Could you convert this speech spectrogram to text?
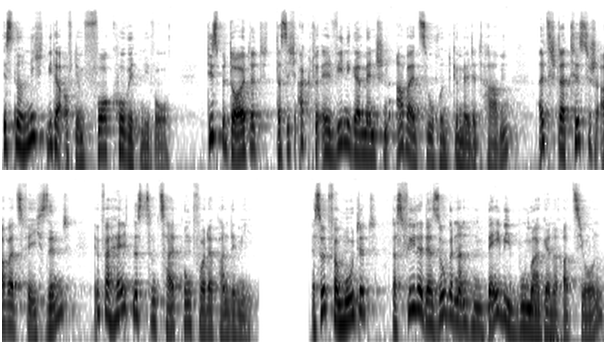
ist noch nicht wieder auf dem Vor-Covid-Niveau. Dies bedeutet, dass sich aktuell weniger Menschen arbeitssuchend gemeldet haben, als statistisch arbeitsfähig sind im Verhältnis zum Zeitpunkt vor der Pandemie. Es wird vermutet, dass viele der sogenannten Babyboomer-Generation,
